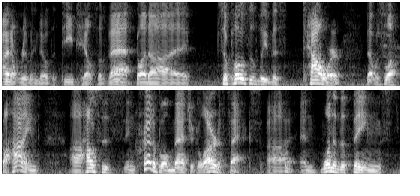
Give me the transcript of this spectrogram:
I don't really know the details of that, but uh, supposedly this tower that was left behind uh, houses incredible magical artifacts. Uh, and one of the things,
